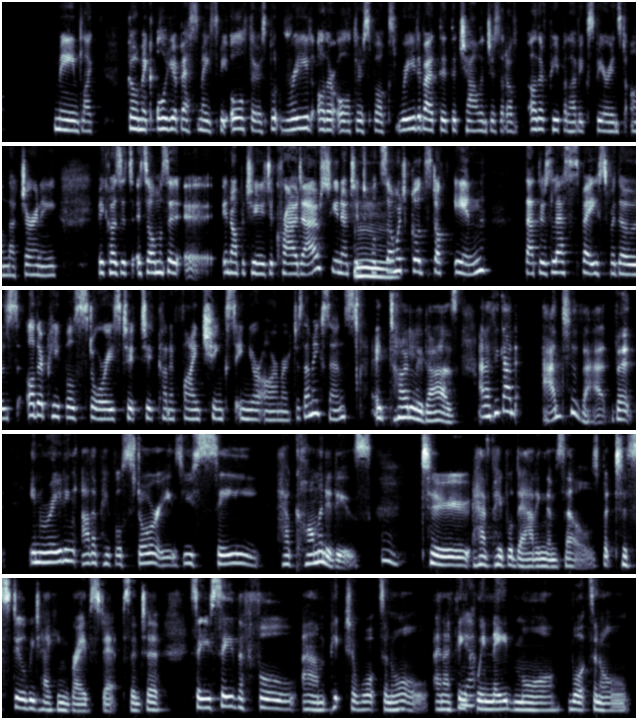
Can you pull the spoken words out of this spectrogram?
mean like go make all your best mates be authors, but read other authors' books, read about the, the challenges that other people have experienced on that journey, because it's it's almost a, a- an opportunity to crowd out, you know, to, to put so Mm. much good stuff in that there's less space for those other people's stories to to kind of find chinks in your armor. Does that make sense? It totally does. And I think I'd add to that that in reading other people's stories, you see how common it is Mm. to have people doubting themselves, but to still be taking brave steps and to, so you see the full um, picture, warts and all. And I think Yeah. we need more warts and all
